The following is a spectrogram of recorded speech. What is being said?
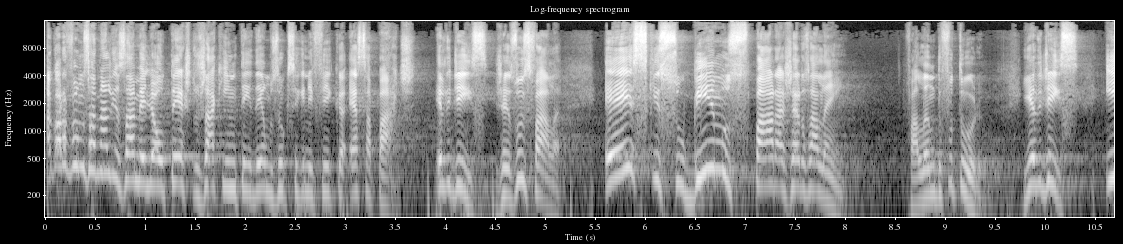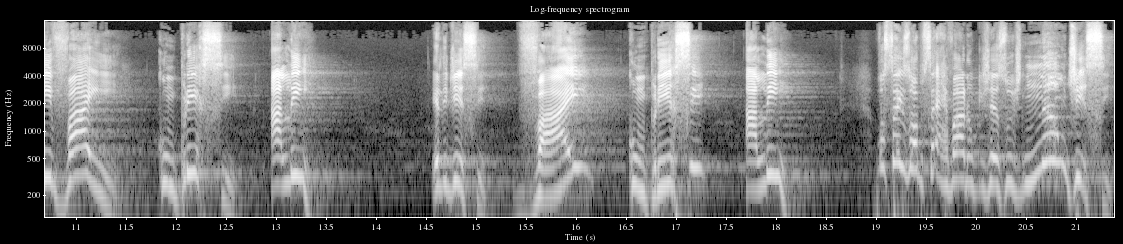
Agora vamos analisar melhor o texto, já que entendemos o que significa essa parte. Ele diz, Jesus fala: Eis que subimos para Jerusalém, falando do futuro. E ele diz: e vai cumprir-se ali. Ele disse: vai cumprir-se ali. Vocês observaram que Jesus não disse,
